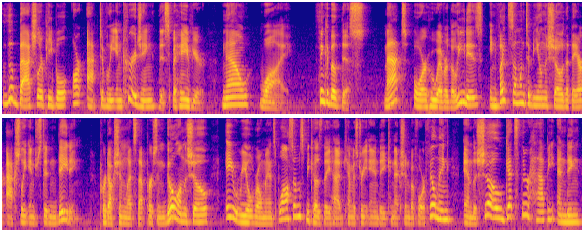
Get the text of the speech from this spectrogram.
the Bachelor people are actively encouraging this behavior. Now, why? Think about this. Matt, or whoever the lead is, invites someone to be on the show that they are actually interested in dating. Production lets that person go on the show, a real romance blossoms because they had chemistry and a connection before filming, and the show gets their happy ending,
